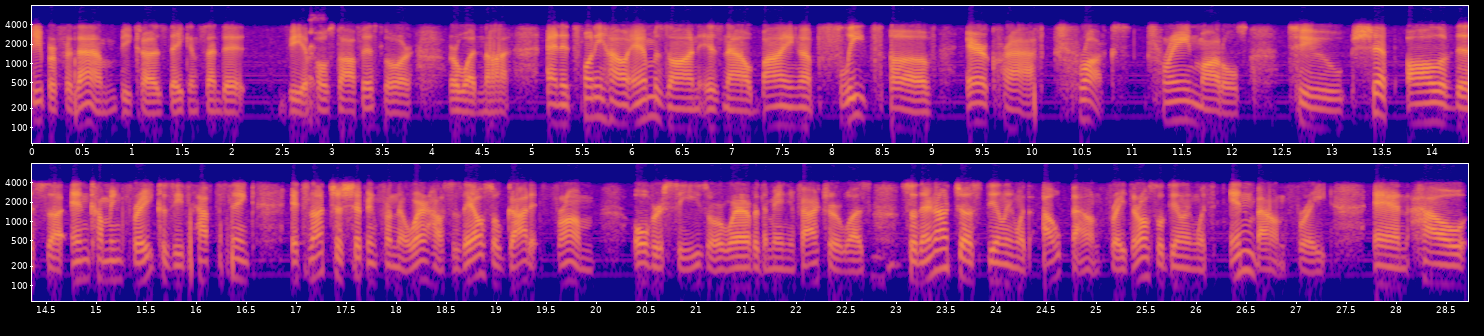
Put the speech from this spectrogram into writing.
cheaper for them because they can send it via right. post office or or whatnot. And it's funny how Amazon is now buying up fleets of aircraft, trucks, train models to ship all of this uh, incoming freight because you have to think it's not just shipping from their warehouses. They also got it from overseas or wherever the manufacturer was. So they're not just dealing with outbound freight, they're also dealing with inbound freight and how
